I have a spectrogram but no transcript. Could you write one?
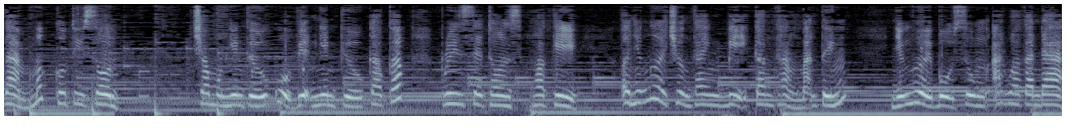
giảm mức cortisol. Trong một nghiên cứu của Viện Nghiên cứu cao cấp Princeton, Hoa Kỳ, ở những người trưởng thành bị căng thẳng mãn tính, những người bổ sung ashwagandha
